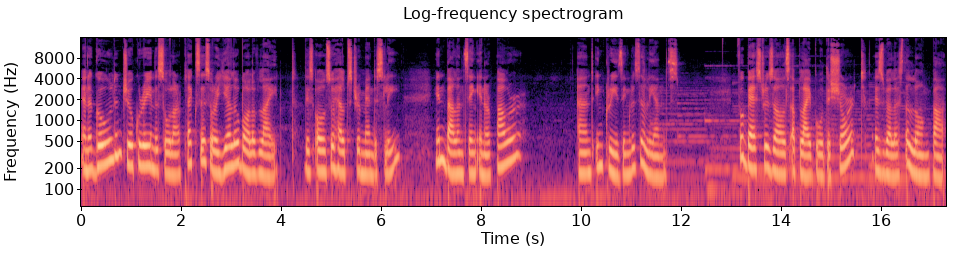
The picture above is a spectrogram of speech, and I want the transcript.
and a golden chokurei in the solar plexus or a yellow ball of light. This also helps tremendously in balancing inner power and increasing resilience. For best results, apply both the short as well as the long path.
